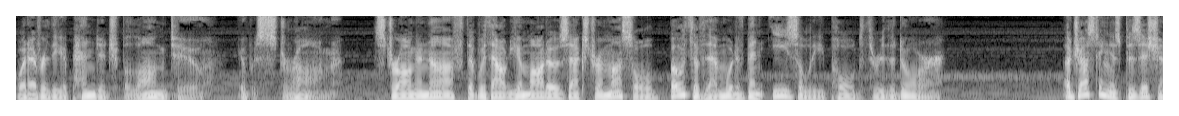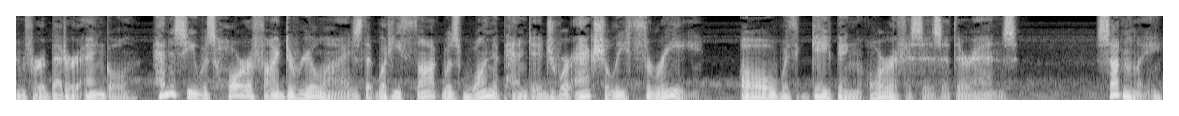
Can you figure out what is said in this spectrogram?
Whatever the appendage belonged to, it was strong. Strong enough that without Yamato's extra muscle, both of them would have been easily pulled through the door. Adjusting his position for a better angle, Hennessy was horrified to realize that what he thought was one appendage were actually three, all with gaping orifices at their ends. Suddenly,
